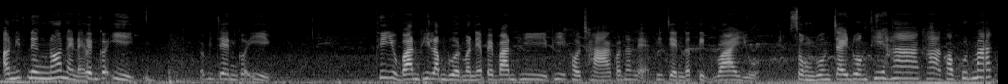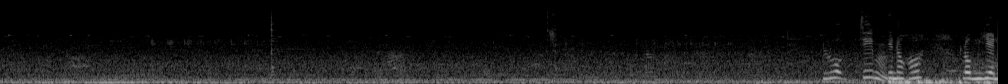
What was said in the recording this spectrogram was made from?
เอานิดนึงเนาะไหนๆเจนก็อีก แล้วพี่เจนก็อีก ที่อยู่บ้านพี่ลำดวนวันนี้ไปบ้านพี่พี่เขาช้าก็นั่นแหละพี่เจนก็ติดไหว้อยู่ ส่งดวงใจดวงที่ห้าค่ะขอบคุณมาก ลวกจิ้มพี่น้องเขาลมเย็น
